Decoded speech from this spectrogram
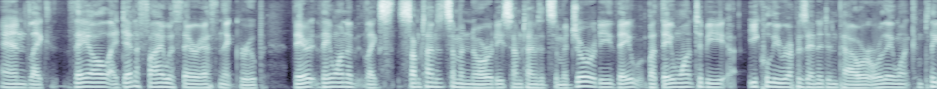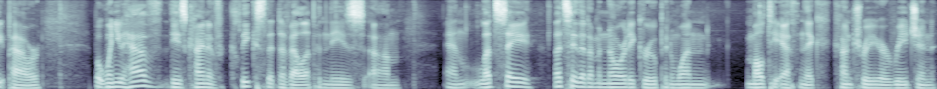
and like they all identify with their ethnic group. They they want to like sometimes it's a minority, sometimes it's a majority. They but they want to be equally represented in power, or they want complete power. But when you have these kind of cliques that develop in these, um, and let's say let's say that a minority group in one multi-ethnic country or region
